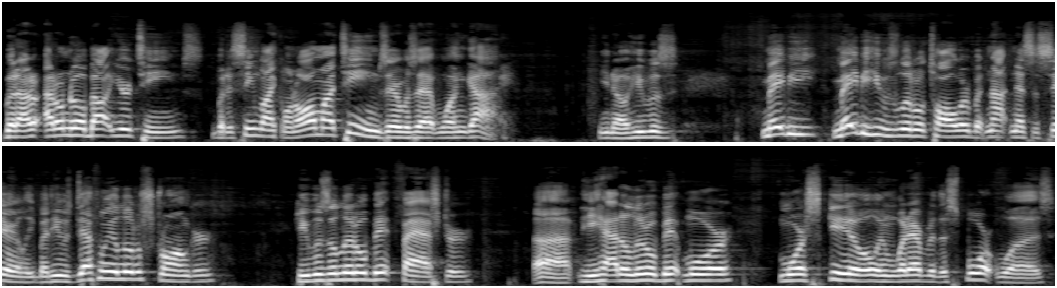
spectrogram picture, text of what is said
But I, I don't know about your teams, but it seemed like on all my teams there was that one guy. You know, he was maybe maybe he was a little taller, but not necessarily. But he was definitely a little stronger. He was a little bit faster. Uh, he had a little bit more more skill in whatever the sport was,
